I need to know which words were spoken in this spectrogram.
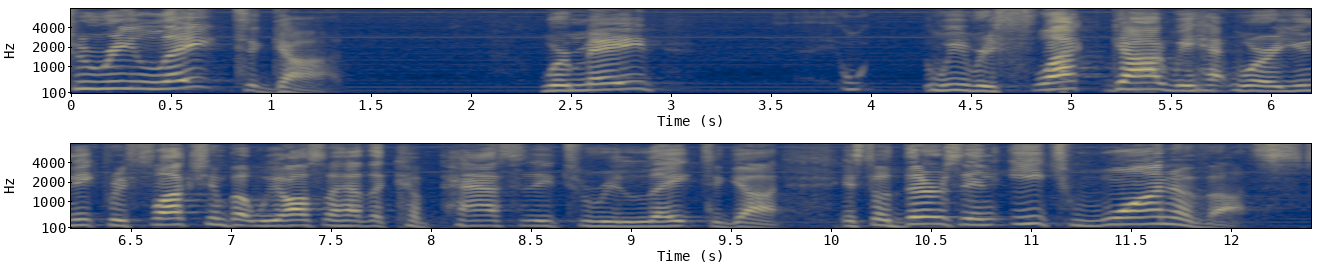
to relate to God. We're made, we reflect God, we we're a unique reflection, but we also have the capacity to relate to God. And so there's in each one of us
